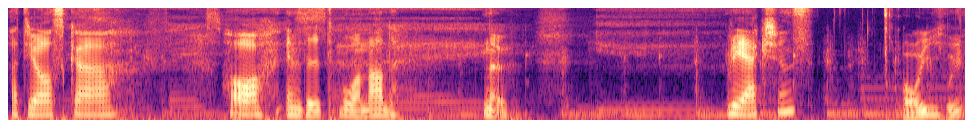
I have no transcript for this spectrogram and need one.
Att jag ska ha en vit månad nu. Reactions? Oj. Oj.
